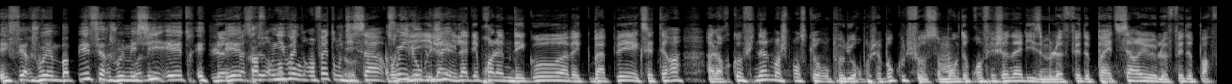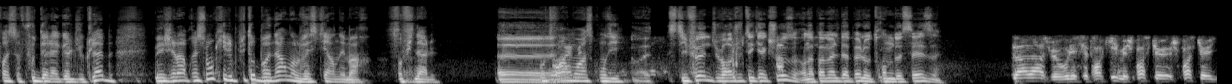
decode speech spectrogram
et faire jouer Mbappé, faire jouer Messi et être, et, Le- et être à son en niveau. Fait, en fait, on dit ça. Parce on qu'il dit, est il, a, obligé. il a des problèmes d'ego avec Mbappé, etc. Alors qu'au final, moi, je pense qu'on peut lui reprocher beaucoup de choses. Son manque de professionnalisme, le fait de pas être sérieux, le fait de parfois se foutre de la gueule du club. Mais j'ai l'impression qu'il est plutôt bonnard dans le vestiaire, Neymar. Au final, Euh, contrairement à ce qu'on dit. ouais. Stephen, tu veux rajouter quelque chose? On a pas mal d'appels au 32-16. Non, non, je vais vous laisser tranquille, mais je pense que je pense qu'il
